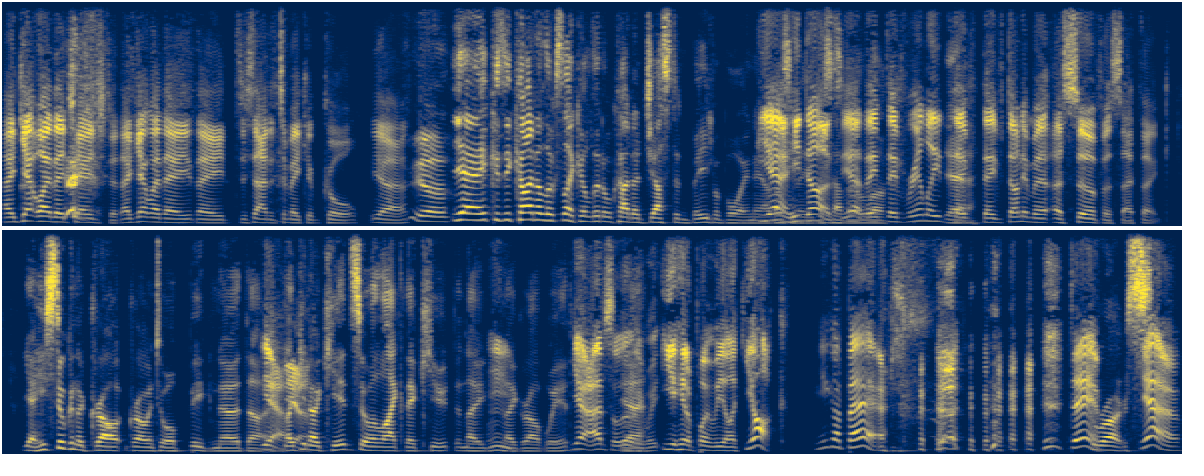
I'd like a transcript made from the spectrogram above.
I get why they changed it. I get why they they decided to make him cool. Yeah. Yeah. Yeah, because he kind of looks like a little kind of Justin Bieber boy now. yeah, doesn't he does. Yeah, they, look. they've really Yeah. they've they've done him a, a service. I think. Yeah, he's still gonna grow grow into a big nerd though. Yeah. like Yeah. you know, kids who are like they're cute and they mm. they grow up weird. Yeah, absolutely. Yeah. You hit a point where you're like, yuck, you got bad. Damn. Gross. Yeah.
